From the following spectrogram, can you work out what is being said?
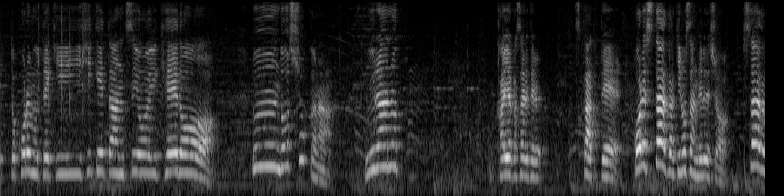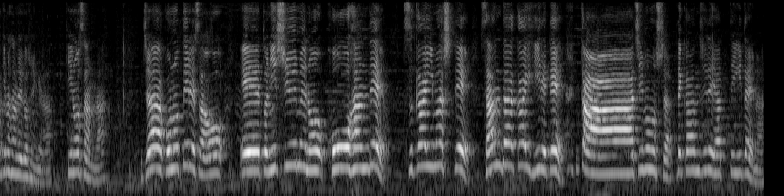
ー、っと、これ無敵。引けたん強いけど、うーん、どうしようかな。裏の、解約されてる。使って、これスターか木野さん出るでしょ。スターか木野さん出てほしいんやな。木野さんな。じゃあ、このテレサを、えーと、2周目の後半で使いまして、サンダー回避入れて、ガーチモンスターって感じでやっていきたいな。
